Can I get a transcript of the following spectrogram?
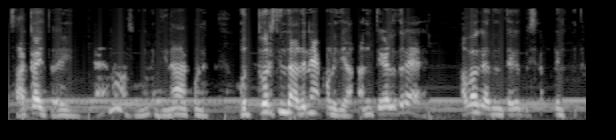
ಸಾಕಾಯ್ತು. ಏನೋ ಸುಮ್ಮನೆ ದಿನ ಹಾಕೊಂಡಿದ್ದೆ ಹತ್ತು ವರ್ಷದಿಂದ ಅದನ್ನೇ ಹಾಕೊಂಡಿದ್ಯಾ? ಅಂತ ಹೇಳಿದ್ರೆ ಅವಾಗ ಅದನ್ನ ತೆಗೆದು ಬಿಸಾಕ್ತೀನಿ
